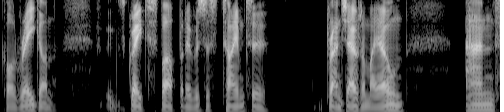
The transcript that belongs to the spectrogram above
called Raygun. It was a great spot, but it was just time to branch out on my own and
